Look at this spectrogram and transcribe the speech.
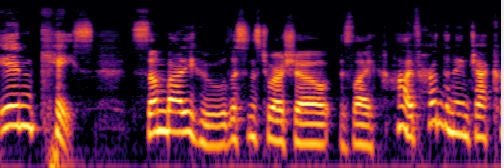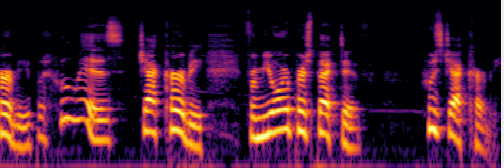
In case somebody who listens to our show is like, huh, I've heard the name Jack Kirby, but who is Jack Kirby? From your perspective, who's Jack Kirby?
